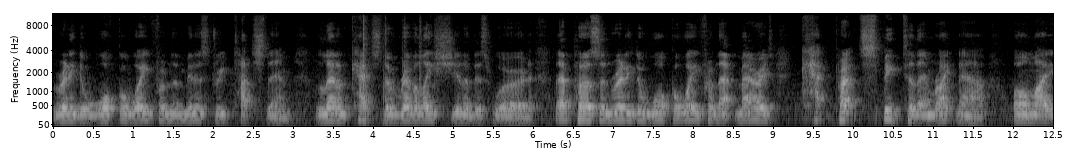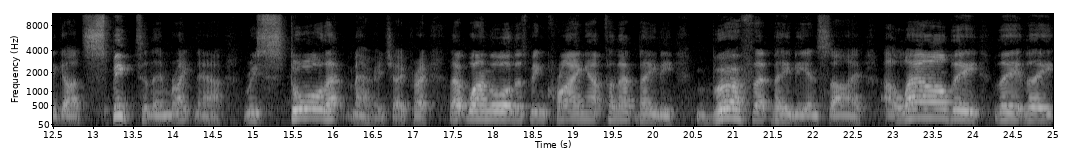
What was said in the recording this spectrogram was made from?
ready to walk away from the ministry, touch them. Let them catch the revelation of this word. That person ready to walk away from that marriage, speak to them right now. Almighty God, speak to them right now. Restore that marriage, I pray. That one, Lord, that's been crying out for that baby, birth that baby inside. Allow the, the, the,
